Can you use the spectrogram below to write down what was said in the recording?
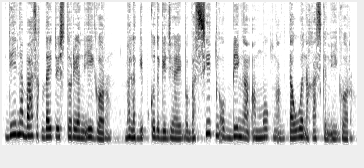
Di na basak da ito istorya ni Igor. Malagip ko dagijay babasit ng ubing nga amok nga agtawan akas kan Igor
